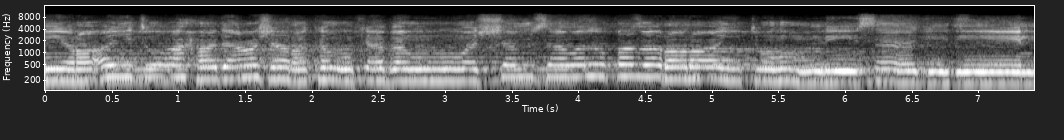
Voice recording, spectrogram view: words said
إني رأيت أحد عشر كوكبا والشمس والقمر رأيتهم لي ساجدين.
